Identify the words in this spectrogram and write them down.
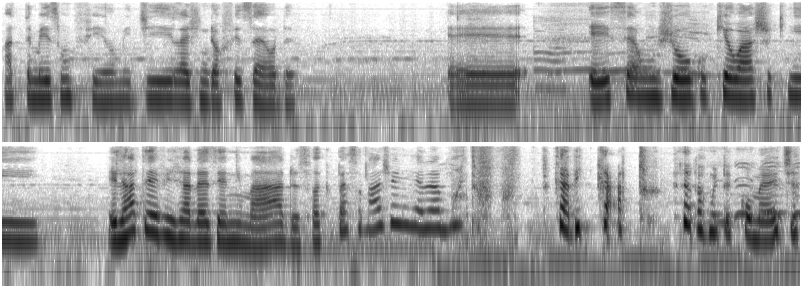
até mesmo um filme de Legend of Zelda. É, esse é um jogo que eu acho que. Ele já teve já desenho animado, só que o personagem era muito, caricato. Era muita comédia.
